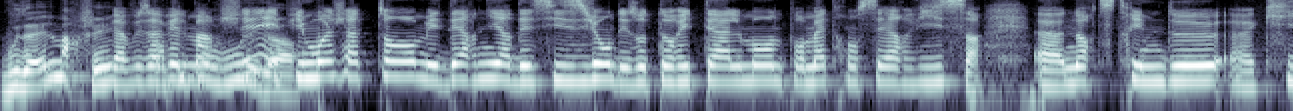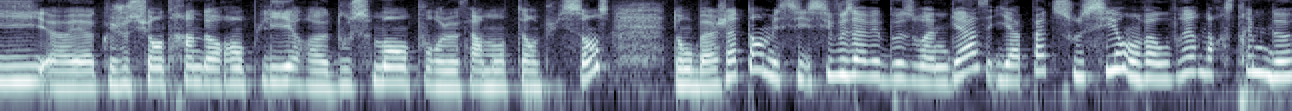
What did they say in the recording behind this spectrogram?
vous avez le marché. Bah, vous avez le marché. et puis moi, j'attends mes dernières décisions des autorités allemandes pour mettre en service euh, Nord Stream 2, euh, qui, euh, que je suis en train de remplir doucement pour le faire monter en puissance. Donc bah, j'attends. Mais si, si, vous avez besoin de gaz, il n'y a pas de souci, on va ouvrir Nord Stream 2.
